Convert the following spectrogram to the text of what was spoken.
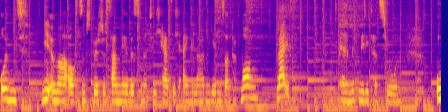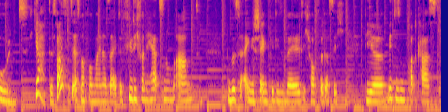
Und wie immer auch zum Spiritual Sunday bist du natürlich herzlich eingeladen, jeden Sonntagmorgen live äh, mit Meditation und ja, das war es jetzt erstmal von meiner Seite. Fühl dich von Herzen umarmt. Du bist ein Geschenk für diese Welt. Ich hoffe, dass ich dir mit diesem Podcast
